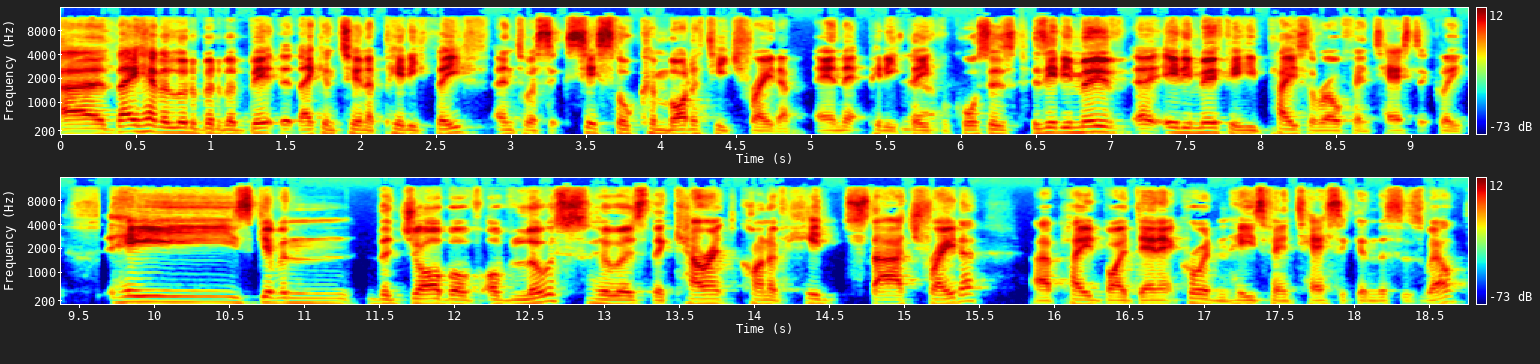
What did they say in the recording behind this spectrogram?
Uh, they have a little bit of a bet that they can turn a petty thief into a successful commodity trader. And that petty thief, yeah. of course, is, is Eddie, Murphy, uh, Eddie Murphy. He plays the role fantastically. He's given the job of, of Louis, who is the current kind of head star trader, uh, played by Dan Aykroyd, and he's fantastic in this as well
